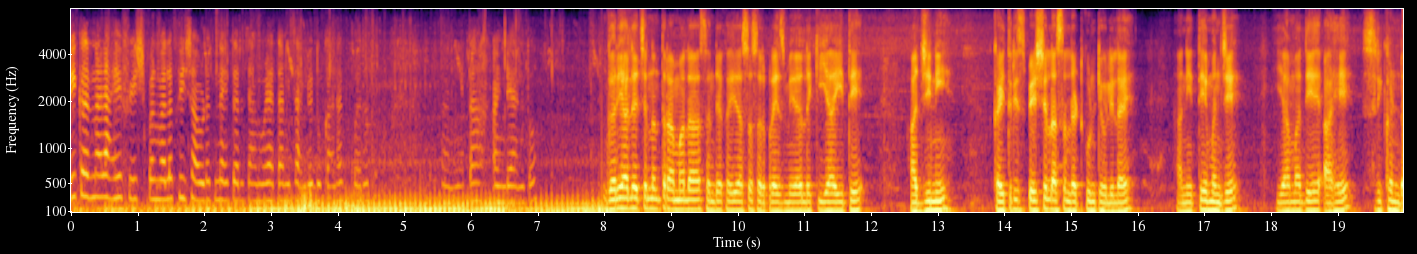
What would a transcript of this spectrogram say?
घरी करणार आहे फिश पण मला फिश आवडत नाही तर त्यामुळे आता मी चालले दुकानात परत. आणि आता अंडे आणतो. घरी आल्याच्यानंतर आम्हाला संध्याकाळी असं सरप्राईज मिळालं की या इथे आजीनी काहीतरी स्पेशल असं लटकून ठेवलेलं आहे. आणि ते म्हणजे यामध्ये आहे श्रीखंड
